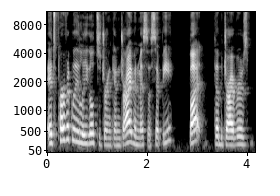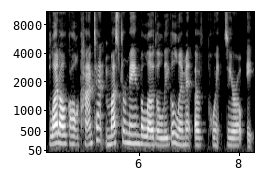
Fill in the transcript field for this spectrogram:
It's perfectly legal to drink and drive in Mississippi, but the driver's blood alcohol content must remain below the legal limit of 0.08.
